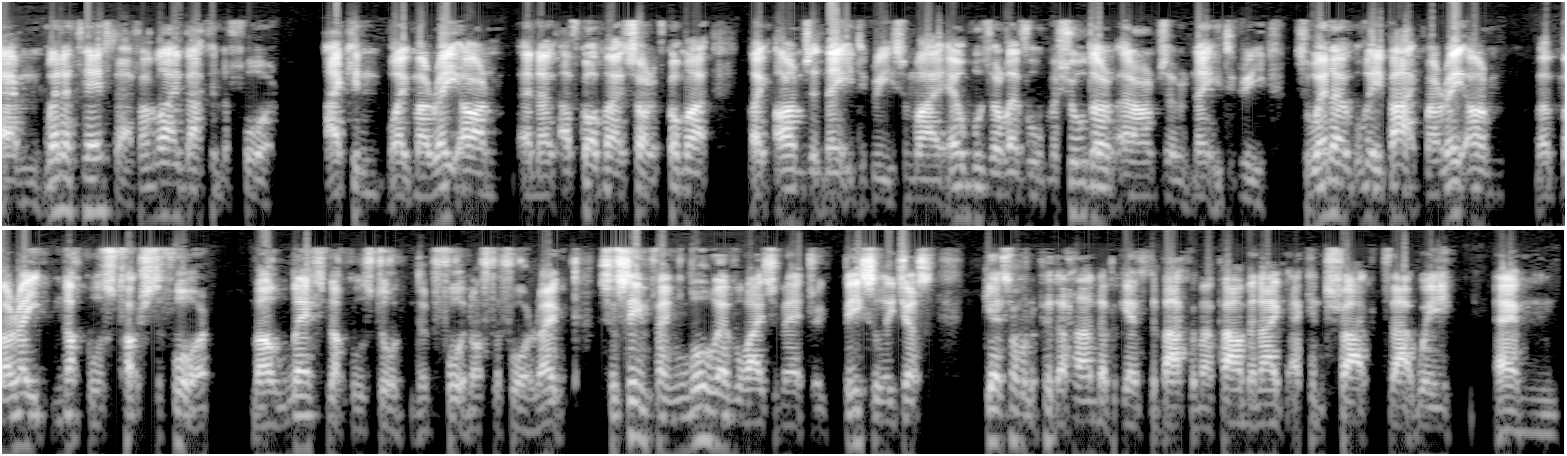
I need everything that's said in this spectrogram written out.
um, when I test that, if I'm lying back in the floor, I can like my right arm and I, have got my sorry, I've got my like arms at 90 degrees. So my elbows are level, my shoulder and arms are at 90 degrees. So when I lay back, my right arm, my, my right knuckles touch the floor, my left knuckles don't. They're floating off the floor, right? So same thing, low level isometric. Basically just get someone to put their hand up against the back of my palm and I, I contract that way, um,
